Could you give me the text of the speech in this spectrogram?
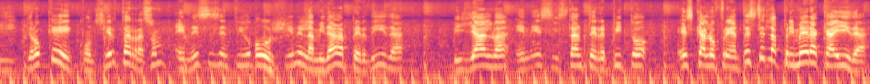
y, creo que con cierta razón en ese sentido pues, tiene la mirada perdida. Villalba en ese instante, repito, escalofriante. Esta es la primera caída.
